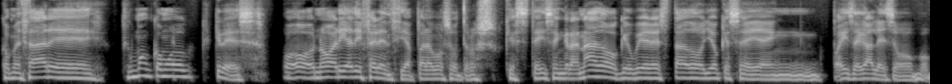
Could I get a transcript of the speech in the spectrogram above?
Comenzar, eh, ¿cómo, crees? ¿O no haría diferencia para vosotros que estéis en Granada o que hubiera estado, yo que sé, en País de Gales o,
